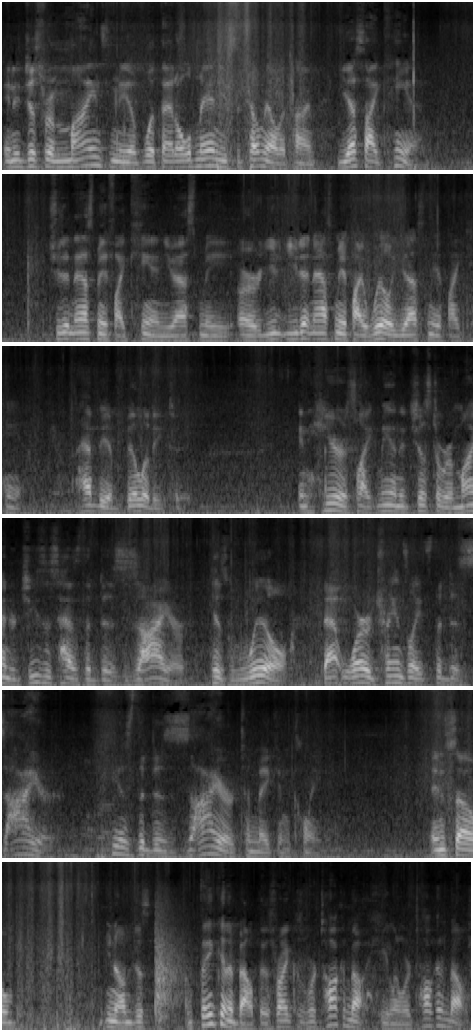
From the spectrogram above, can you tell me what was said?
And it just reminds me of what that old man used to tell me all the time Yes, I can. But you didn't ask me if I can. You asked me, or you, you didn't ask me if I will. You asked me if I can. I have the ability to. And here it's like, man, it's just a reminder. Jesus has the desire, his will. That word translates the desire. He has the desire to make him clean. And so, you know, I'm just I'm thinking about this, right? Because we're talking about healing, we're talking about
